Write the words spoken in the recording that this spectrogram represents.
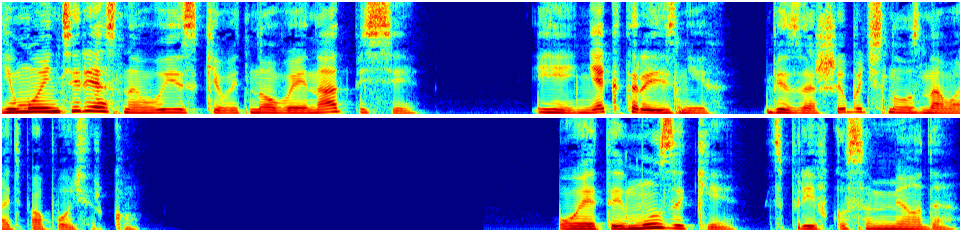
Ему интересно выискивать новые надписи и некоторые из них безошибочно узнавать по почерку. У этой музыки с привкусом меда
